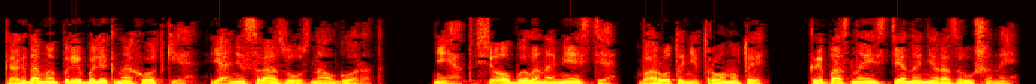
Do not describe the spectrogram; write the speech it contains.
Когда мы прибыли к находке, я не сразу узнал город. Нет, все было на месте, ворота не тронуты, Крепостные стены не разрушены,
